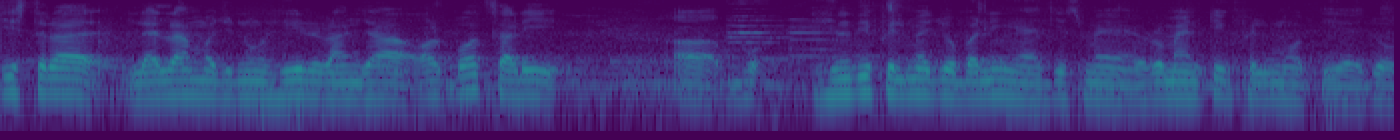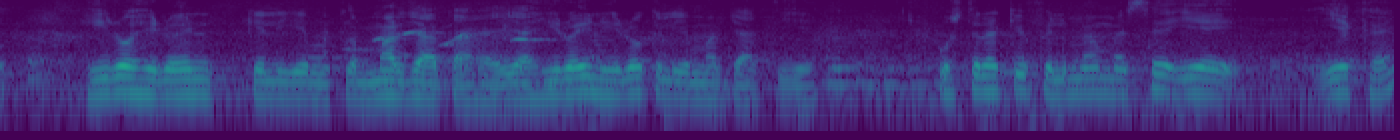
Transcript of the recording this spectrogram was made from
जिस तरह लैला मजनू हीर रांझा और बहुत सारी हिंदी फ़िल्में जो बनी हैं जिसमें रोमांटिक फ़िल्म होती है जो हीरो हीरोइन के लिए मतलब मर जाता है या हीरोइन हीरो के लिए मर जाती है उस तरह की फ़िल्मों में से ये एक है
